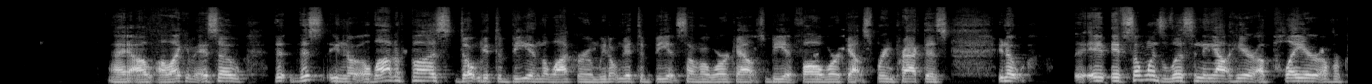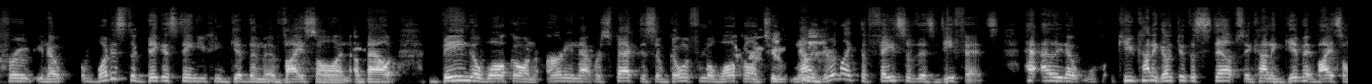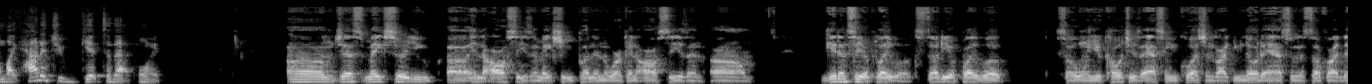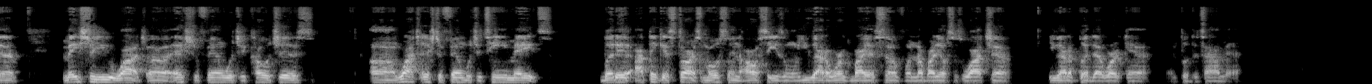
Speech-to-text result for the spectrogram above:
I, I, I like it. So th- this, you know, a lot of us don't get to be in the locker room. We don't get to be at summer workouts, be at fall workouts, spring practice. You know, if, if someone's listening out here, a player, a recruit, you know, what is the biggest thing you can give them advice on about being a walk on, earning that respect? Is of going from a walk on to now you're like the face of this defense. How, you know, can you kind of go through the steps and kind of give advice on like how did you get to that point? Um, just make sure you uh in the off season, make sure you put in the work in the off season. Um, get into your playbook, study your playbook. So when your coach is asking you questions, like you know the answers and stuff like that, make sure you watch uh, extra film with your coaches. Um, watch extra film with your teammates. But it, I think it starts mostly in the off season when you got to work by yourself when nobody else is watching. You got to put that work in and put the time in.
